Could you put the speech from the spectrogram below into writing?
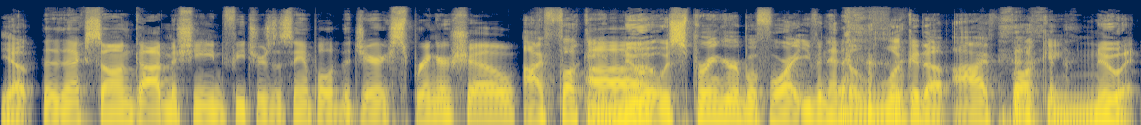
Yep. The next song, God Machine, features a sample of the Jerry Springer Show. I fucking Uh, knew it was Springer before I even had to look it up. I fucking knew it.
